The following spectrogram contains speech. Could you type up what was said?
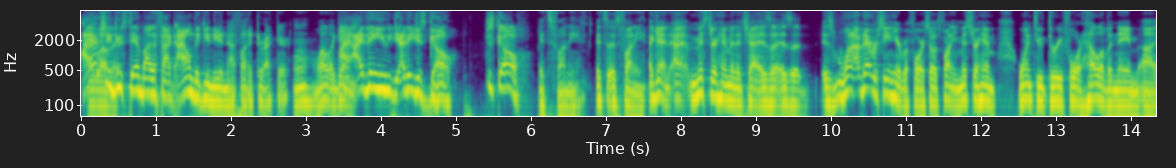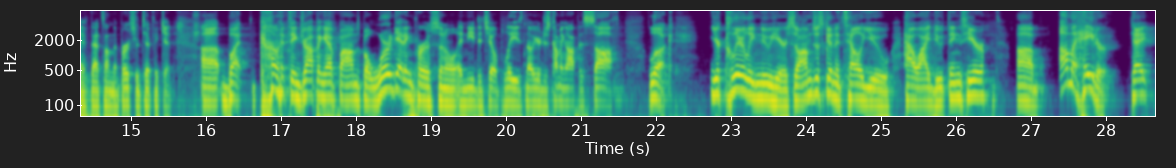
I, I actually do stand by the fact I don't think you need an athletic director. Mm, well, again, I, I think you I think you just go. Just go. It's funny. It's it's funny. Again, uh, Mr. Him in the chat is a is a is one I've never seen here before, so it's funny. Mr. Him one two three four, hell of a name uh, if that's on the birth certificate. Uh, but commenting, dropping f bombs, but we're getting personal and need to chill, please. No, you're just coming off as soft. Look, you're clearly new here, so I'm just gonna tell you how I do things here. Um, I'm a hater. Okay,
